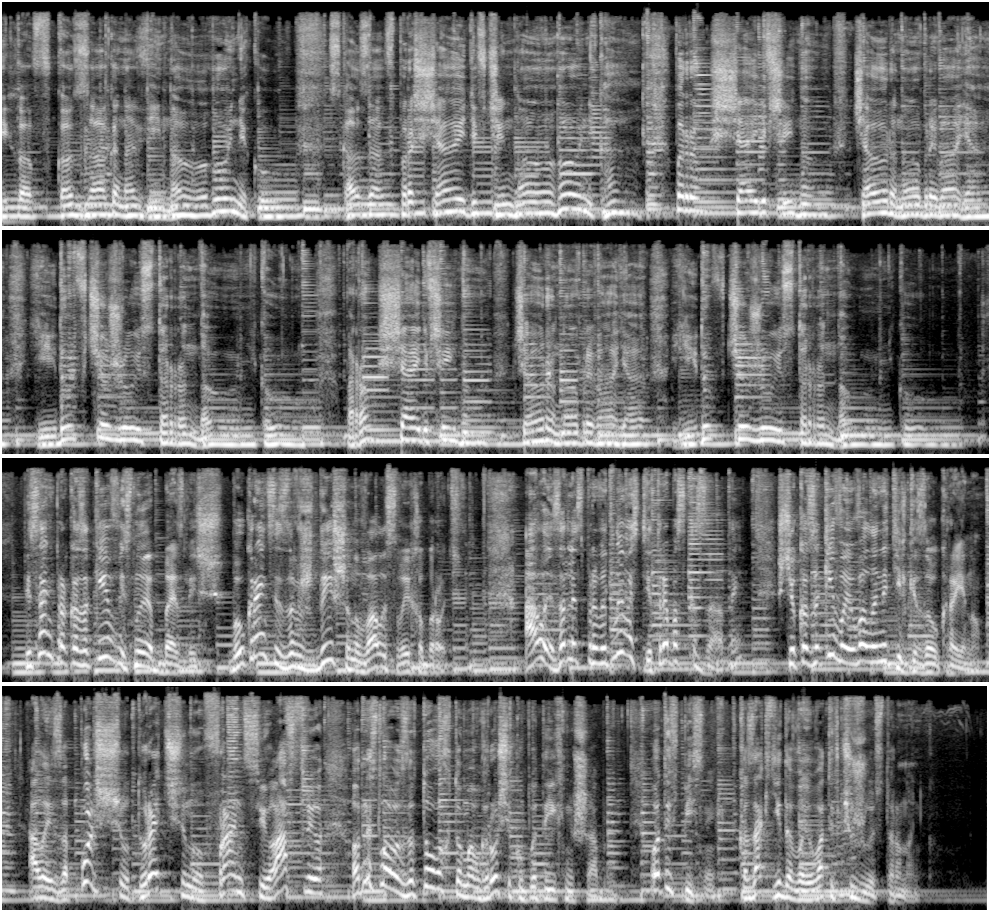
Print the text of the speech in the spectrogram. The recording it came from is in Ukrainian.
Їхав козак на віноньку, сказав прощай, дівчинонька, прощай, дівчино, чорнобривая, їду в чужую сторононьку. Прощай, дівчино, чорнобривая, їду в чужую сторононьку. Пісень про козаків існує безліч, бо українці завжди шанували своїх оборонців. Але задля справедливості треба сказати, що козаки воювали не тільки за Україну, але й за Польщу, Туреччину, Францію, Австрію. Одне слово, за того, хто мав гроші купити їхню шаблю. От і в пісні козак їде воювати в чужую сторононьку.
